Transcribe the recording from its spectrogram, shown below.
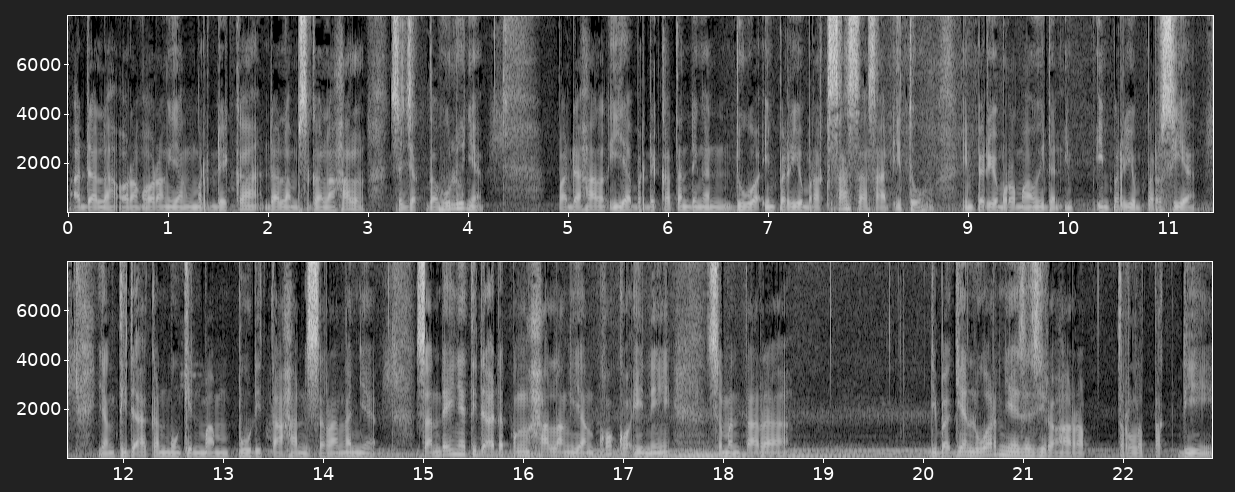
adalah orang-orang yang merdeka dalam segala hal sejak dahulunya padahal ia berdekatan dengan dua imperium raksasa saat itu, Imperium Romawi dan Imperium Persia, yang tidak akan mungkin mampu ditahan serangannya. Seandainya tidak ada penghalang yang kokoh ini, sementara di bagian luarnya Jazirah Arab terletak di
